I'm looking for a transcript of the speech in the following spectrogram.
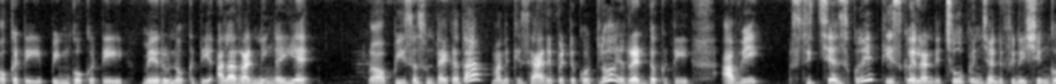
ఒకటి పింక్ ఒకటి మెరూన్ ఒకటి అలా రన్నింగ్ అయ్యే పీసెస్ ఉంటాయి కదా మనకి శారీ పెట్టుకోట్లు రెడ్ ఒకటి. అవి స్టిచ్ చేసుకుని తీసుకువెళ్ళండి. చూపించండి ఫినిషింగ్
